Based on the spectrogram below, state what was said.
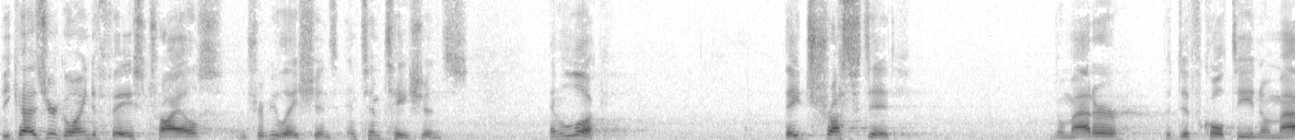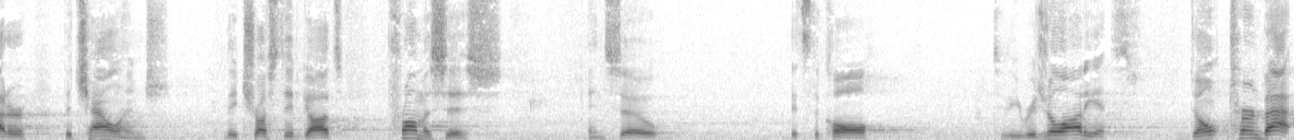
because you're going to face trials and tribulations and temptations. And look, they trusted no matter the difficulty, no matter the challenge. They trusted God's promises. And so it's the call to the original audience don't turn back.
